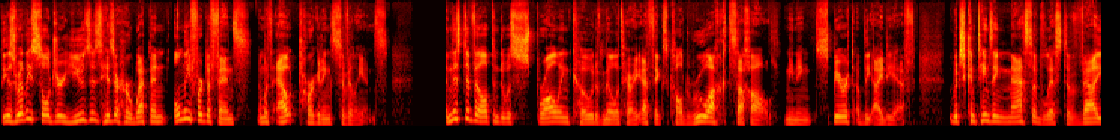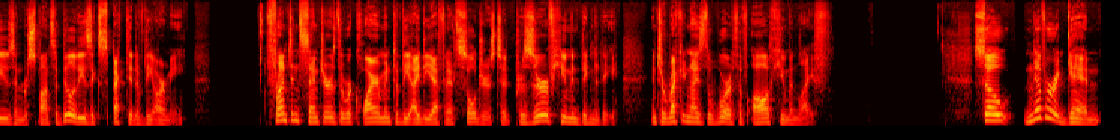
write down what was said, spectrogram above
the Israeli soldier uses his or her weapon only for defense and without targeting civilians. And this developed into a sprawling code of military ethics called Ruach Tzahal, meaning spirit of the IDF, which contains a massive list of values and responsibilities expected of the army. Front and center is the requirement of the IDF and its soldiers to preserve human dignity and to recognize the worth of all human life. So, never again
